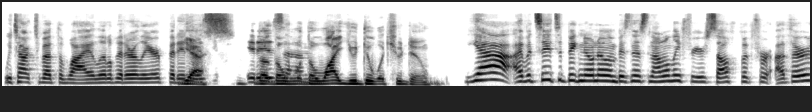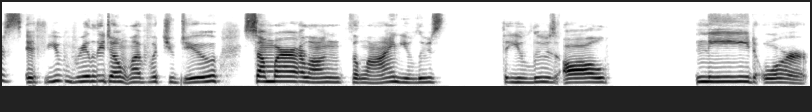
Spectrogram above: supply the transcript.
We talked about the why a little bit earlier but it yes, is it the, is, the, um, the why you do what you do yeah, I would say it's a big no no in business, not only for yourself, but for others. If you really don't love what you do, somewhere along the line, you lose that you lose all need or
